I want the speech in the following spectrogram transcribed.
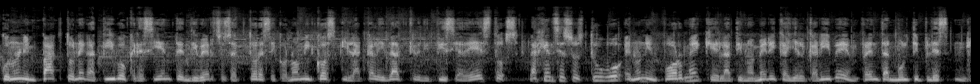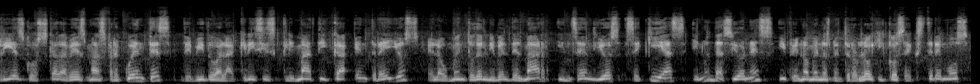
con un impacto negativo creciente en diversos sectores económicos y la calidad crediticia de estos. La agencia sostuvo en un informe que Latinoamérica y el Caribe enfrentan múltiples riesgos cada vez más frecuentes debido a la crisis climática, entre ellos el aumento del nivel del mar, incendios, incendios, sequías, inundaciones y fenómenos meteorológicos extremos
